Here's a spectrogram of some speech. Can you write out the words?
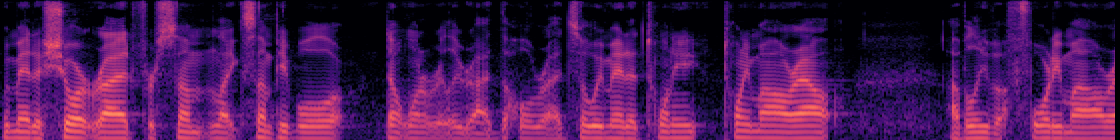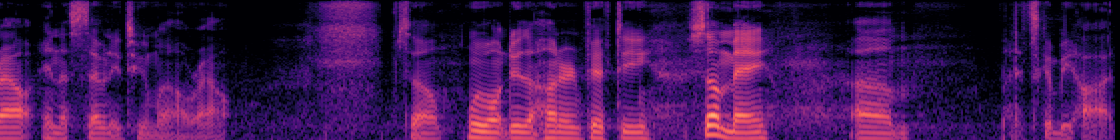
we made a short ride for some like some people don't want to really ride the whole ride, so we made a 20 20 mile route, I believe a 40 mile route and a 72 mile route. So we won't do the 150. Some may, um, but it's gonna be hot.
